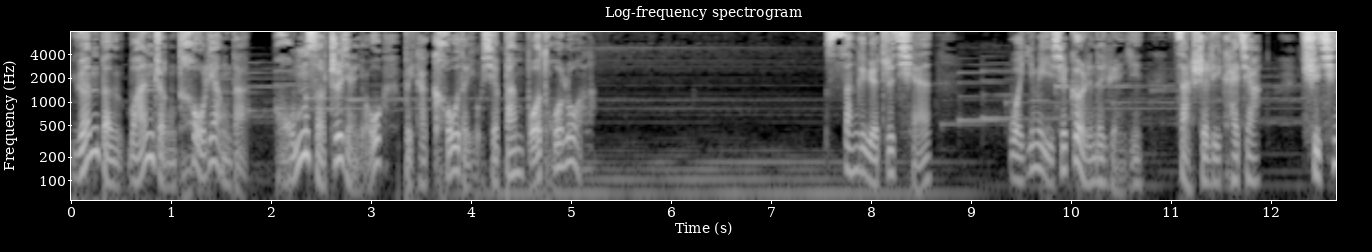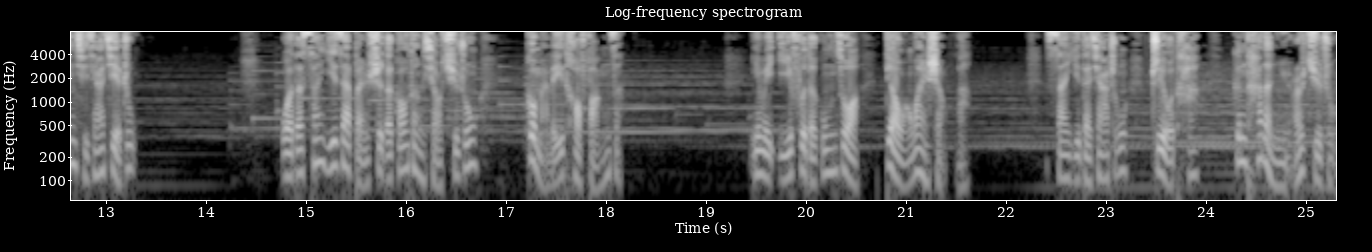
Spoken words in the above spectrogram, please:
原本完整透亮的红色指甲油被他抠的有些斑驳脱落了。三个月之前，我因为一些个人的原因，暂时离开家，去亲戚家借住。我的三姨在本市的高档小区中购买了一套房子。因为姨父的工作调往外省了，三姨的家中只有她跟她的女儿居住。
